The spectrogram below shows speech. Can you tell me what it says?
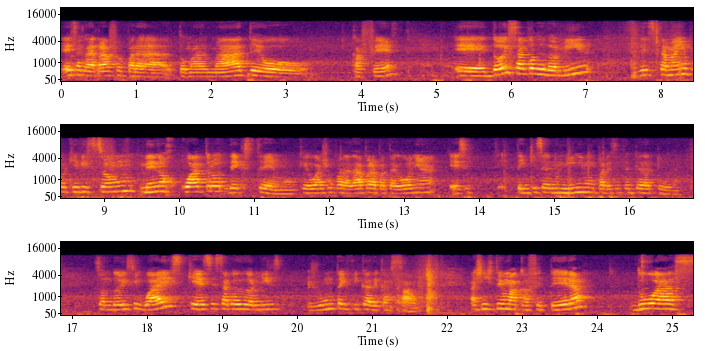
Essa garrafa para tomar mate ou café. É, dois sacos de dormir desse tamanho porque são menos 4 de extremo, que eu para lá para a Patagônia esse tem que ser no mínimo para essa temperatura. São dois iguais, que esse saco de dormir junta e fica de casal. A gente tem uma cafeteira, duas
